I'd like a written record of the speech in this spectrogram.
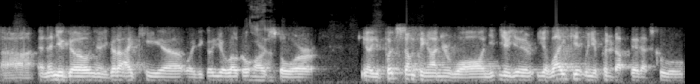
uh, and then you go, you know, you go to IKEA or you go to your local yeah. art store. You know, you put something on your wall, and you, you you like it when you put it up there. That's cool.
